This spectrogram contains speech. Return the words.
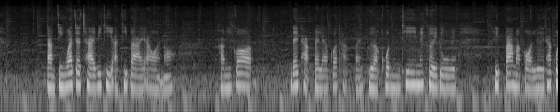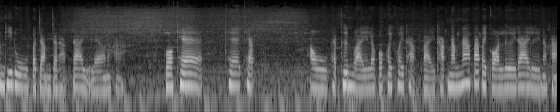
ๆ ตามจริงว่าจะใช้วิธีอธิบายเอาเนาะคราวนี้ก็ได้ถักไปแล้วก็ถักไปเผื่อคนที่ไม่เคยดูคลิปป้ามาก่อนเลย ถ้าคนที่ดูประจำจะถักได้อยู่แล้วนะคะ ก็แค่แค่แคป เอาแพทเทิร์นไว้แล้วก็ค่อยๆถักไป ถักนำหน้าป้าไปก่อนเลยได้เลยนะคะ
